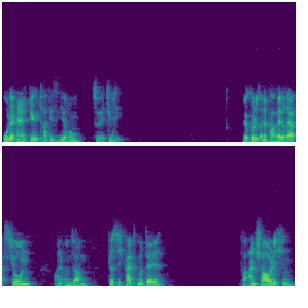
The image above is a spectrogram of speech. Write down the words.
oder in einer Dehydratisierung zu Ethylen. Wir können uns eine Parallelreaktion an unserem Flüssigkeitsmodell veranschaulichen.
